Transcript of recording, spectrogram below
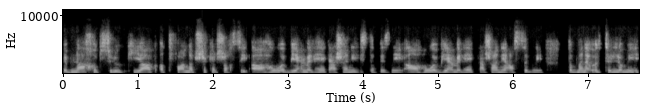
بناخذ سلوكيات أطفالنا بشكل شخصي. آه هو بيعمل هيك عشان يستفزني. آه هو بيعمل هيك عشان يعصبني. طب ما أنا قلت له 100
